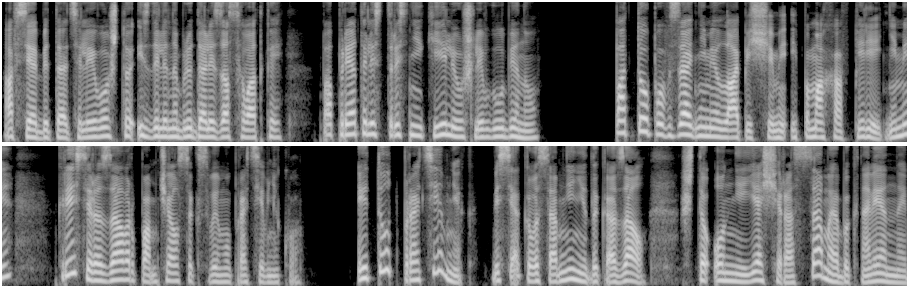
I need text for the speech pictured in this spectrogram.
А все обитатели его, что издали наблюдали за схваткой, попрятались тростники или ушли в глубину. Потопав задними лапищами и помахав передними, Крейсерозавр помчался к своему противнику. И тут противник, без всякого сомнения, доказал, что он не ящер, а самый обыкновенный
